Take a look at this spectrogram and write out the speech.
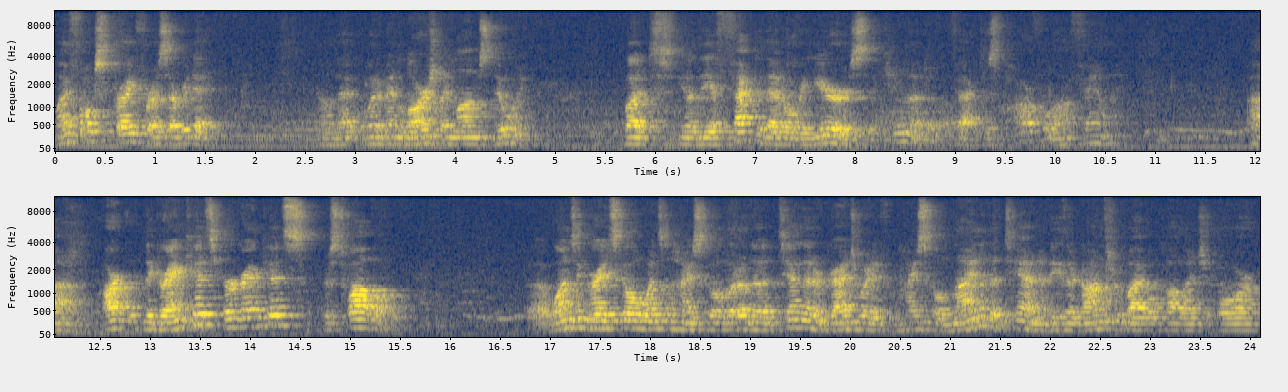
my folks prayed for us every day. You know, that would have been largely mom's doing. But you know, the effect of that over years, the cumulative effect, is powerful on a family. Uh, our, the grandkids, her grandkids, there's 12 of them. Uh, one's in grade school, one's in high school, but of the 10 that have graduated from high school, nine of the 10 have either gone through Bible college or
